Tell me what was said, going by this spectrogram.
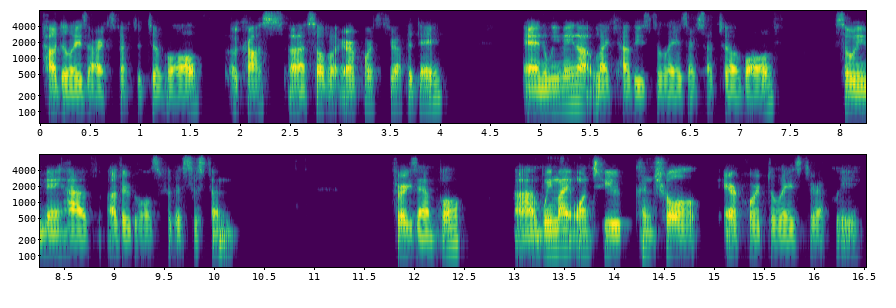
how delays are expected to evolve across uh, several airports throughout the day. And we may not like how these delays are set to evolve. So we may have other goals for the system. For example, uh, we might want to control airport delays directly.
